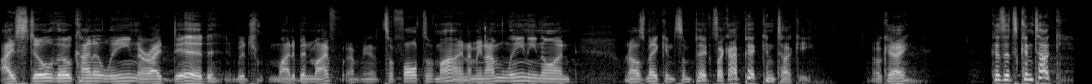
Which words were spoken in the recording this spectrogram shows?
I still, though, kind of lean, or I did, which might have been my. I mean, it's a fault of mine. I mean, I'm leaning on when I was making some picks. Like I picked Kentucky, okay, because it's Kentucky,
